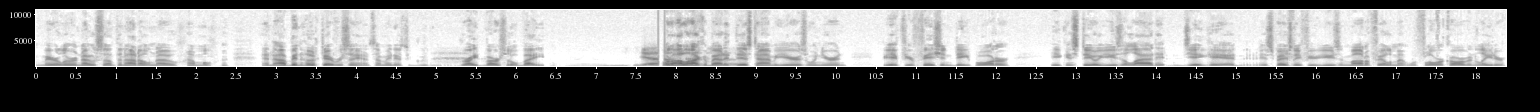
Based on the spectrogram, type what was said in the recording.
Mirror knows something I don't know. I'm gonna, and I've been hooked ever since. I mean, it's a great versatile bait. yeah. What I like about it this time of year is when you're in, if you're fishing deep water, you can still use a light jig head, especially if you're using monofilament with fluorocarbon leader,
